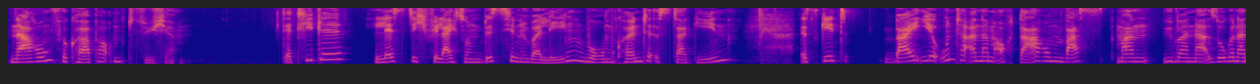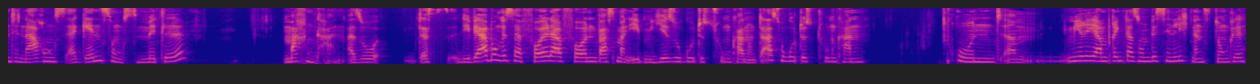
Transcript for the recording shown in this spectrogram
Nahrung für Körper und Psyche. Der Titel lässt dich vielleicht so ein bisschen überlegen, worum könnte es da gehen. Es geht bei ihr unter anderem auch darum, was man über na sogenannte Nahrungsergänzungsmittel machen kann. Also das, die Werbung ist ja voll davon, was man eben hier so Gutes tun kann und da so Gutes tun kann. Und ähm, Miriam bringt da so ein bisschen Licht ins Dunkel,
